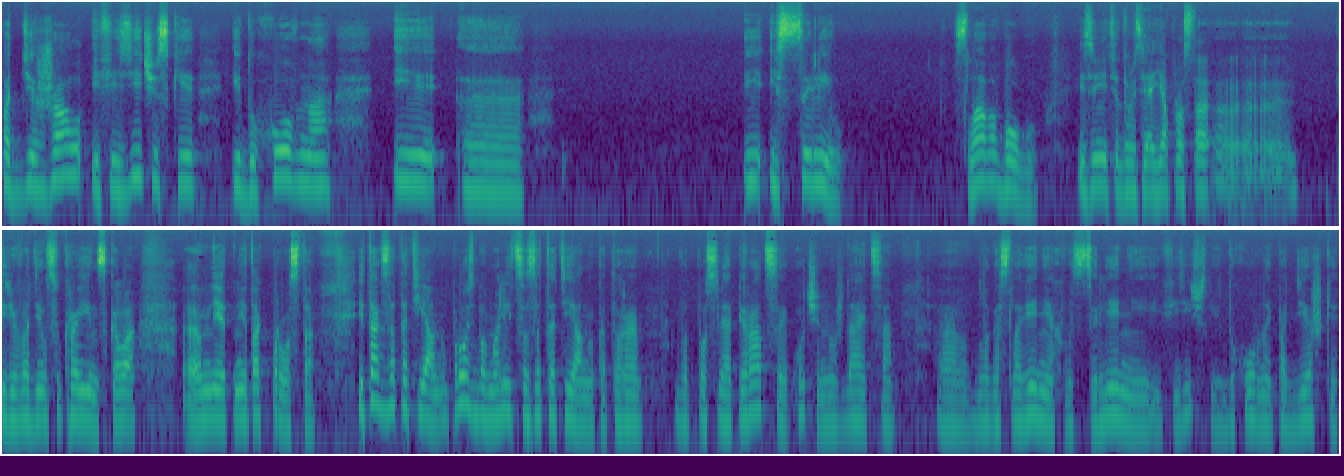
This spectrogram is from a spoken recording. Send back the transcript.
поддержал и физически, и духовно, и, и исцелил. Слава Богу! Извините, друзья, я просто э, переводил с украинского. Э, мне это не так просто. Итак, за Татьяну. Просьба молиться за Татьяну, которая вот после операции очень нуждается э, в благословениях, в исцелении и физической, и духовной поддержке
